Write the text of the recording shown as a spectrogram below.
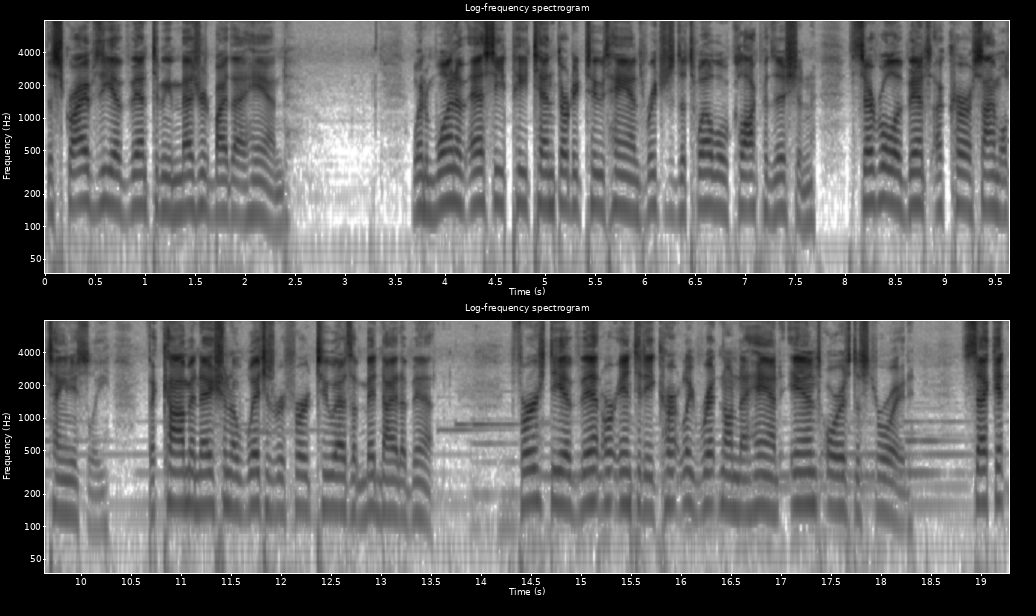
describes the event to be measured by that hand. When one of SCP-1032's hands reaches the 12 o'clock position, several events occur simultaneously, the combination of which is referred to as a midnight event. First, the event or entity currently written on the hand ends or is destroyed. Second,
